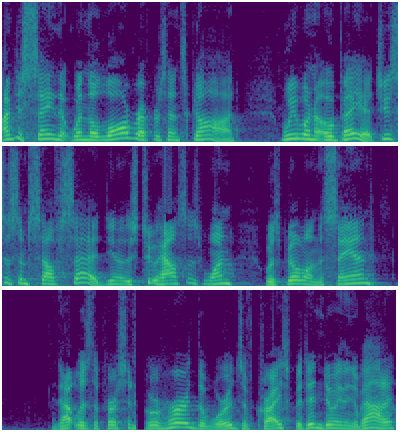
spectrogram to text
I'm just saying that when the law represents God, we want to obey it. Jesus himself said, you know, there's two houses. One was built on the sand. That was the person who heard the words of Christ but didn't do anything about it.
